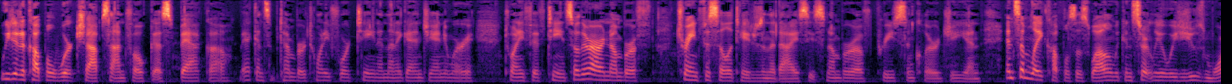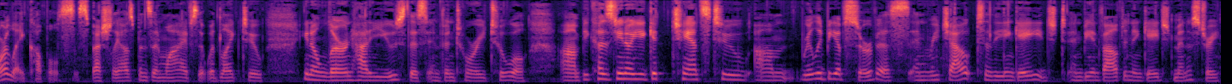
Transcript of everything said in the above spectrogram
we did a couple workshops on FOCCUS back uh, back in September 2014, and then again in January 2015. So there are a number of trained facilitators in the diocese, a number of priests and clergy, and and some lay couples as well. And we can certainly always use more lay couples, especially husbands and wives that would like to, you know, learn how to use this inventory tool, um, because you know you get a chance to um, really be of service and reach out to the engaged and be involved in engaged ministry,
